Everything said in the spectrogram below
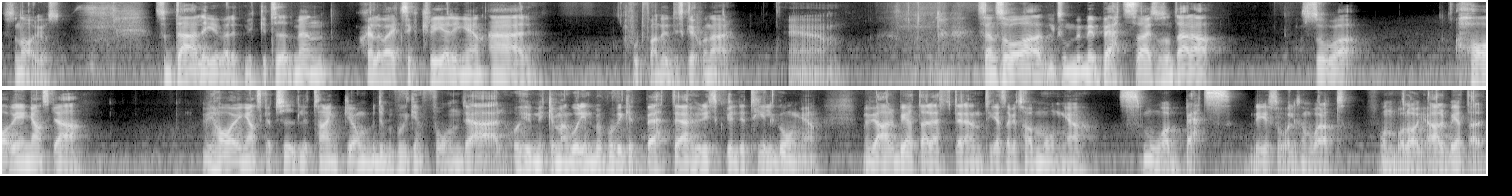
scenarios. Så där ligger väldigt mycket tid. Men själva exekveringen är fortfarande diskretionär. Ehm, sen så liksom med bet size och sånt där så har vi en ganska vi har en ganska tydlig tanke om det beror på vilken fond det är och hur mycket man går in. Det beror på vilket bett det är, hur riskfylld är tillgången. Men vi arbetar efter en tes att vi tar många små bets. Det är så liksom vårt fondbolag arbetar.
